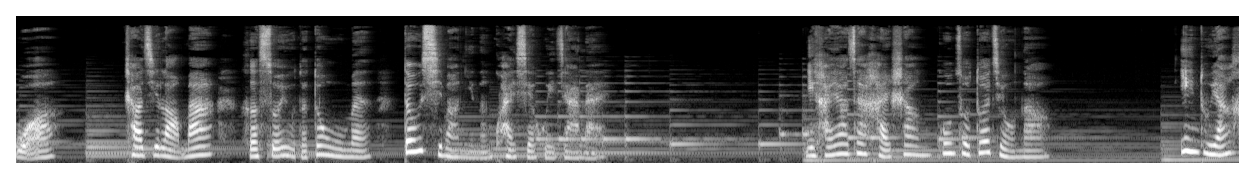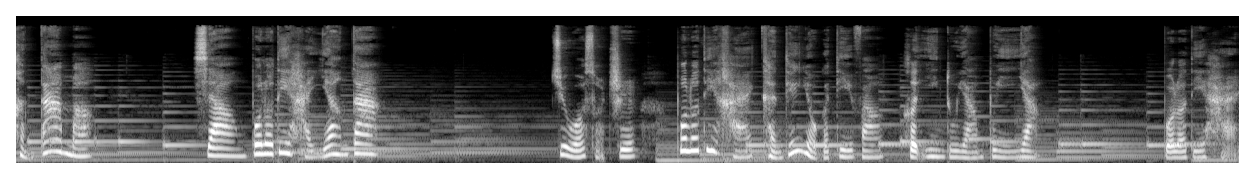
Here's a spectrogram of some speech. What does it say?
我。超级老妈和所有的动物们都希望你能快些回家来。你还要在海上工作多久呢？印度洋很大吗？像波罗的海一样大？据我所知，波罗的海肯定有个地方和印度洋不一样。波罗的海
